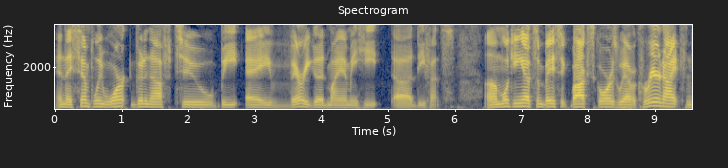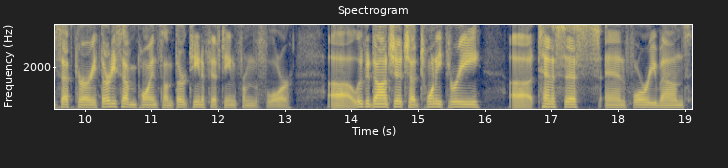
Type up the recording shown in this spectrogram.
and they simply weren't good enough to beat a very good Miami Heat uh, defense. Um, looking at some basic box scores, we have a career night from Seth Curry, 37 points on 13 of 15 from the floor. Uh, Luka Doncic had 23, uh, 10 assists, and 4 rebounds.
